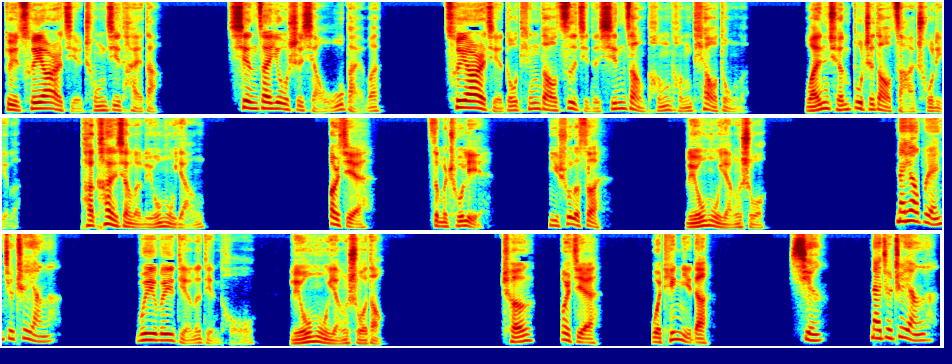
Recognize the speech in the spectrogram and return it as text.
对崔二姐冲击太大。现在又是小五百万，崔二姐都听到自己的心脏砰砰跳动了，完全不知道咋处理了。她看向了刘牧阳，二姐怎么处理？你说了算。刘牧阳说：“那要不然就这样了。”微微点了点头。刘牧阳说道：“成，二姐。”我听你的，行，那就这样了。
